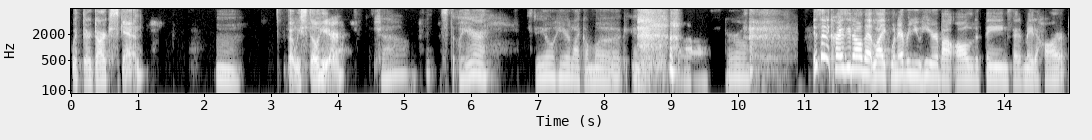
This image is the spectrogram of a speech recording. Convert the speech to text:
with their dark skin. Mm. But we still here. Child. Still here. Still here like a mug. And girl. Isn't it crazy though that like whenever you hear about all of the things that have made it hard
